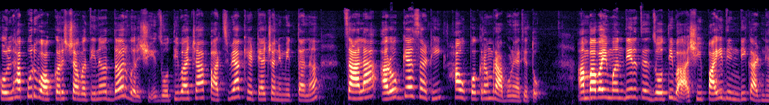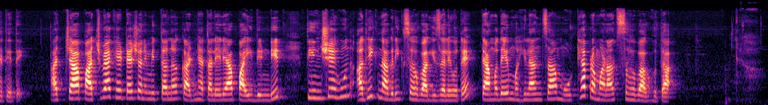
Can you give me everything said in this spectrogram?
कोल्हापूर वॉकर्सच्या वतीनं दरवर्षी ज्योतिबाच्या पाचव्या खेट्याच्या निमित्तानं चाला आरोग्यासाठी हा उपक्रम राबवण्यात येतो. अंबाबाई मंदिर ते ज्योतिबा अशी पायी दिंडी काढण्यात येते. आजच्या पाचव्या खेट्याच्या निमित्तानं काढण्यात आलेल्या पायी दिंडीत तीनशेहून अधिक नागरिक सहभागी झाले होते. त्यामध्ये महिलांचा मोठ्या प्रमाणात सहभाग होता.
